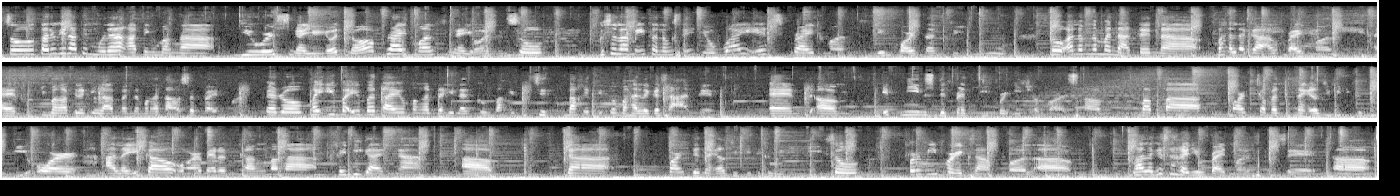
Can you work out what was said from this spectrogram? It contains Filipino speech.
So, tanungin natin muna ang ating mga viewers ngayon, no? Pride Month ngayon. So, gusto namin itanong sa inyo, why is Pride Month important to you? So, alam naman natin na mahalaga ang Pride Month and yung mga pinaglalaban ng mga tao sa Pride Month. Pero may iba-iba tayong mga dahilan kung bakit, bakit ito mahalaga sa atin. And um, it means differently for each of us. Um, mapa-part ka ba ng LGBT community or alay ikaw or meron kang mga kaibigan na um, na part din ng LGBT community. So, for me, for example, uh, mahalaga sa akin yung Pride Month kasi uh,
